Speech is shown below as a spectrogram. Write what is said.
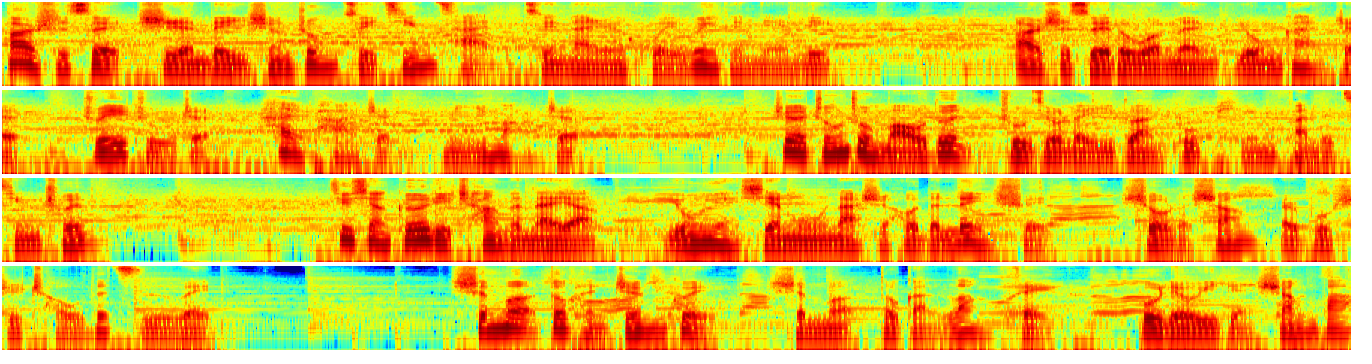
二十岁是人的一生中最精彩、最耐人回味的年龄。二十岁的我们，勇敢着，追逐着，害怕着，迷茫着，这种种矛盾铸就了一段不平凡的青春。就像歌里唱的那样，永远羡慕那时候的泪水。受了伤而不失愁的滋味，什么都很珍贵，什么都敢浪费，不留一点伤疤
